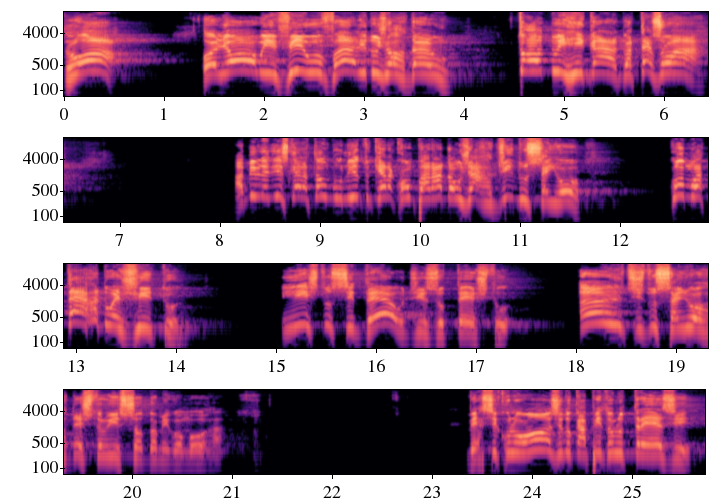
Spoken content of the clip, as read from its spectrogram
Ló olhou e viu o vale do Jordão, todo irrigado até Zoar. A Bíblia diz que era tão bonito que era comparado ao jardim do Senhor, como a terra do Egito. E isto se deu, diz o texto, antes do Senhor destruir Sodoma e Gomorra. Versículo 11 do capítulo 13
